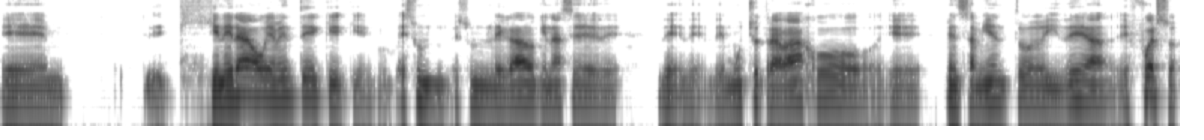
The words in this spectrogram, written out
Em, eh, genera obviamente que, es, un, es, un, legado que nace de, mucho trabajo, eh, pensamiento, idea, esfuerzo.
